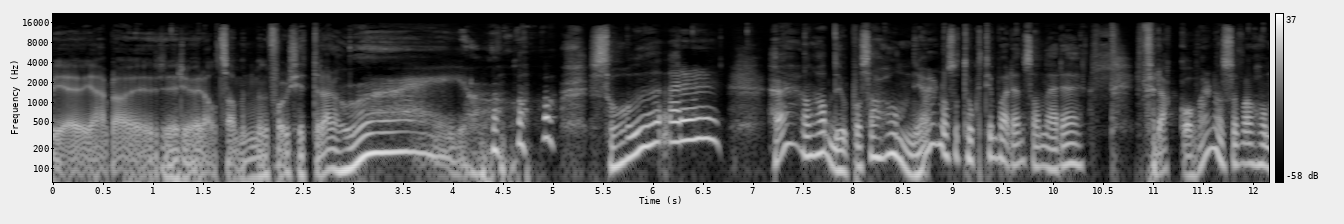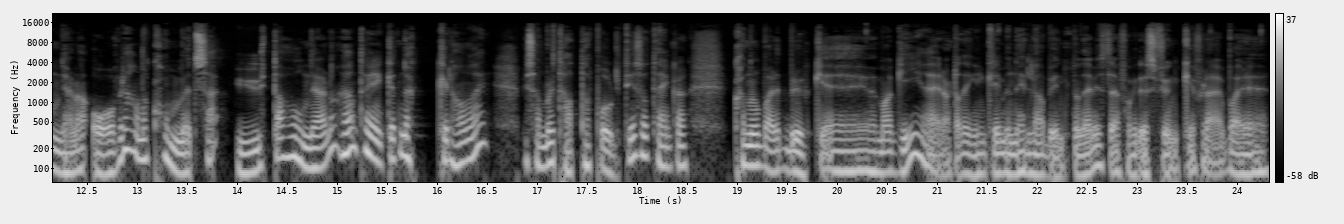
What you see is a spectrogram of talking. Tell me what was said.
jævla rør alt sammen, men folk sitter der og Så du det der? Hæ? Han hadde jo på seg håndjern, og så tok de bare en sånn der eh, frakk over den, og så var håndjerna over. Han har kommet seg ut av håndjerna. Han trenger ikke et nøkkel han der. Hvis han blir tatt av politiet, så tenker han kan jo bare bruke magi. Det er rart at ingen kriminelle har begynt med det, hvis det faktisk funker, for det er jo bare,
